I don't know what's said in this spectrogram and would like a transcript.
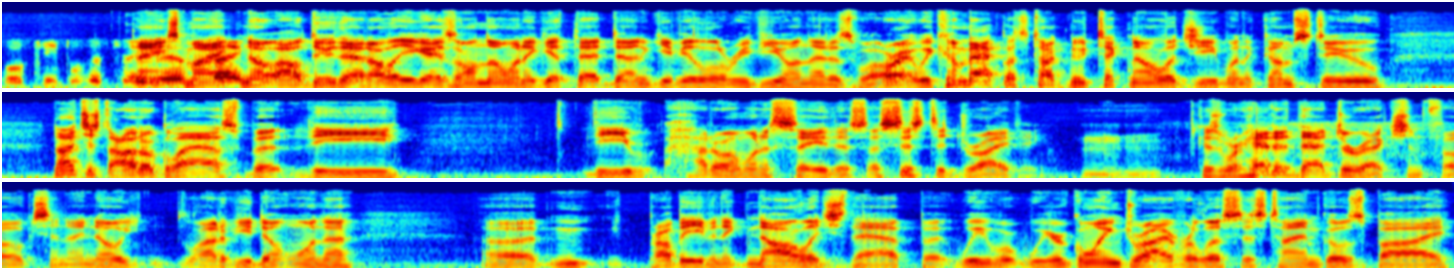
we'll keep listening. Thanks, then. Mike. Thanks. No, I'll do that. I'll let you guys all know when I get that done and give you a little review on that as well. All right, we come back. Let's talk new technology when it comes to not just auto glass, but the the how do I want to say this assisted driving because we're headed that direction, folks. And I know a lot of you don't want to uh, probably even acknowledge that, but we were we're going driverless as time goes by.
